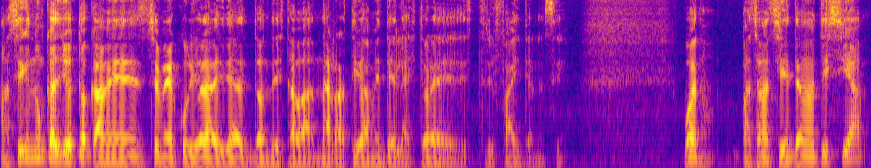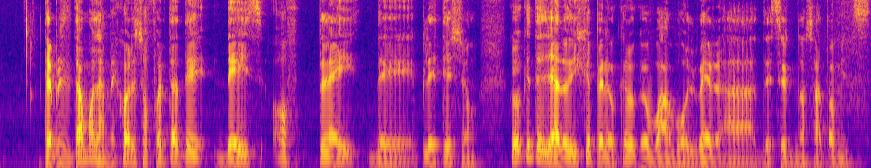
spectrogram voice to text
Así que nunca yo tocame, se me ocurrió la idea de dónde estaba narrativamente la historia de Street Fighter en sí. Bueno, pasamos a la siguiente noticia. Te presentamos las mejores ofertas de Days of Play de PlayStation. Creo que te ya lo dije, pero creo que va a volver a decirnos Atomics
